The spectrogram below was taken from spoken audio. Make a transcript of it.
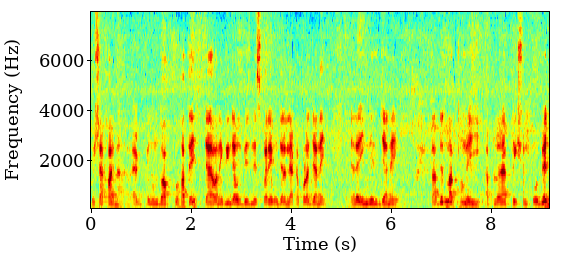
ভিসা হয় না। একদম দক্ষ হাতে, যারা অনেকদিন যাবত বিজনেস করে এবং যারা লেখাপড়া জানে, যারা ইংরেজি জানে তাদের মাধ্যমেই আপনারা অ্যাপ্লিকেশন করবেন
